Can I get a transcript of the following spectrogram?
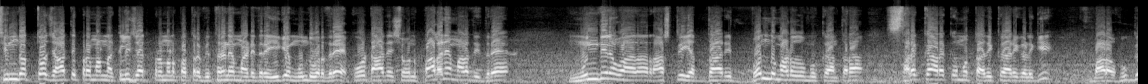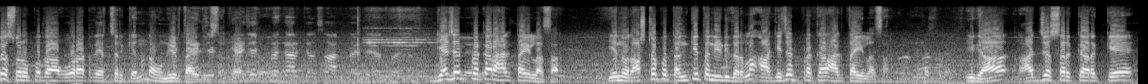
ಸಿಂಧತ್ವ ಜಾತಿ ಪ್ರಮಾಣ ನಕಲಿ ಜಾತಿ ಪ್ರಮಾಣ ಪತ್ರ ವಿತರಣೆ ಮಾಡಿದರೆ ಹೀಗೆ ಮುಂದುವರೆದ್ರೆ ಕೋರ್ಟ್ ಆದೇಶವನ್ನು ಪಾಲನೆ ಮಾಡದಿದ್ರೆ ಮುಂದಿನ ವಾರ ರಾಷ್ಟ್ರೀಯ ಹೆದ್ದಾರಿ ಬಂದ್ ಮಾಡುವ ಮುಖಾಂತರ ಸರ್ಕಾರಕ್ಕೆ ಮತ್ತು ಅಧಿಕಾರಿಗಳಿಗೆ ಬಹಳ ಉಗ್ರ ಸ್ವರೂಪದ ಹೋರಾಟದ ಎಚ್ಚರಿಕೆಯನ್ನು ನಾವು ನೀಡ್ತಾ ಇದ್ದೀವಿ ಸರ್. ಗೆಜೆಟ್ ಪ್ರಕಾರ ಆಗ್ತಾ ಇಲ್ಲ ಸರ್. ಏನು ರಾಷ್ಟ್ರಪತಿ ಅಂಕಿತ ನೀಡಿದಾರಲ್ಲ ಆ ಗೆಜೆಟ್ ಪ್ರಕಾರ ಆಗ್ತಾ ಇಲ್ಲ ಸರ್. ಈಗ ರಾಜ್ಯ ಸರ್ಕಾರಕ್ಕೆ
